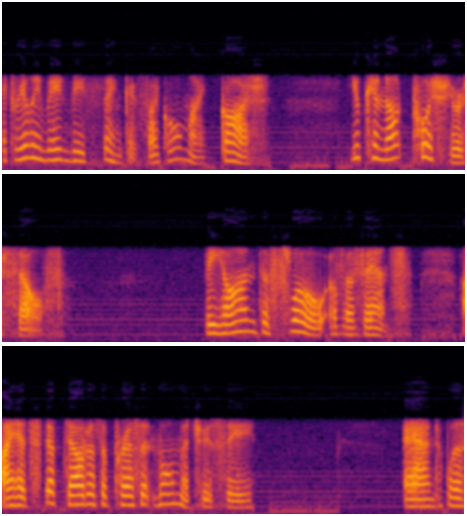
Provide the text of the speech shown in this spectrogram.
it really made me think. It's like, oh my gosh, you cannot push yourself beyond the flow of events. I had stepped out of the present moment, you see, and was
